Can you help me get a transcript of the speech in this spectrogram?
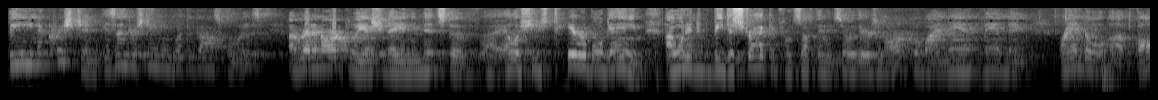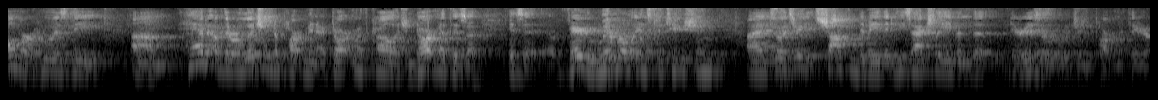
being a Christian, is understanding what the gospel is. I read an article yesterday in the midst of uh, LSU's terrible game. I wanted to be distracted from something, and so there's an article by a man, man named Randall uh, Balmer, who is the um, head of the religion department at Dartmouth College. And Dartmouth is a is a very liberal institution. Uh, so it's really shocking to me that he's actually even the, there is a religion department there.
